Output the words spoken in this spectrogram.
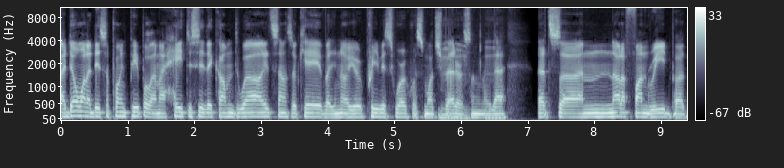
I don't want to disappoint people, and I hate to see the comment. Well, it sounds okay, but you know your previous work was much better, or something like that. That's uh, not a fun read, but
